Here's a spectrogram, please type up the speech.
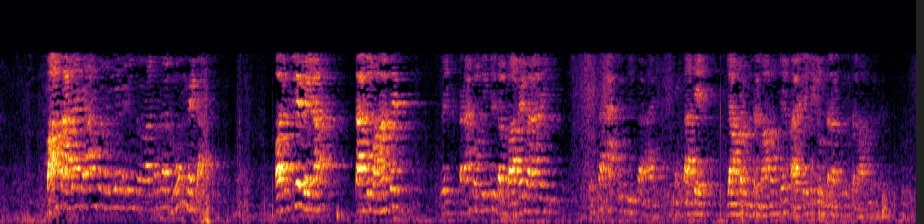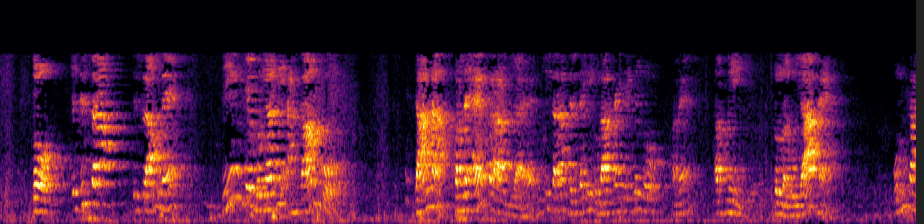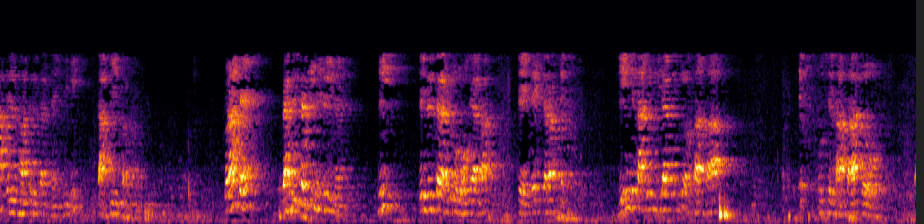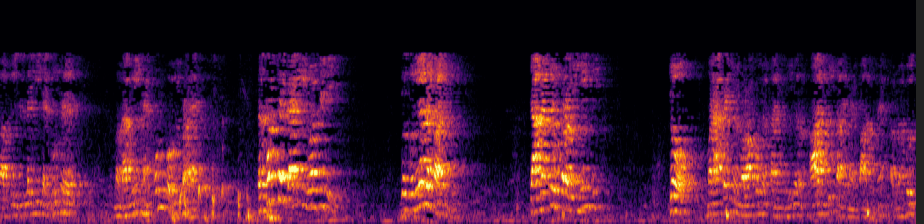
بات آتا ہے کہ آپ کو نبی کریم صلی اللہ علیہ وسلم کا روم بھیجا اور اس لیے بھیجا تاکہ وہاں سے ایک طرح ہوتی تھی دبابے بنانے کی تاکہ یہاں پر مسلمانوں کے فائدے کے لیے اس طرح سے استعمال کریں تو جس طرح اسلام نے دین کے بنیادی احکام کو جاننا، فرض عین قرار دیا ہے، اسی طرح زندگی گزارنے کے لیے جو ہمیں اپنی جو ضروریات ہیں ان کا علم حاصل کرنے کی بھی تاکید کرنا چنانچہ، پہلی صدی ہجری میں ہی اس طرح شروع ہو گیا تھا کہ ایک طرف دین کی تعلیم دی جاتی اور ساتھ ساتھ اس کے ساتھ ساتھ جو اپنی زندگی کے دوسرے مضامین ہیں، ان کو بھی پڑھایا تو سب سے پہلی یونیورسٹی جو دنیا میں پائی تھی جامع کے جو مراکش میں مراکوں میں قائم ہوئی اور آج بھی قائم ہے پاس میں، اور میں خود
